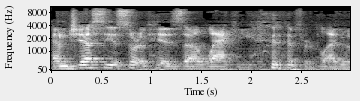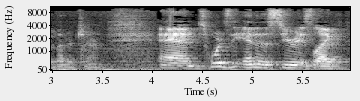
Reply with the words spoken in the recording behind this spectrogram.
and Jesse is sort of his uh, lackey, for lack of a better term. And towards the end of the series, like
